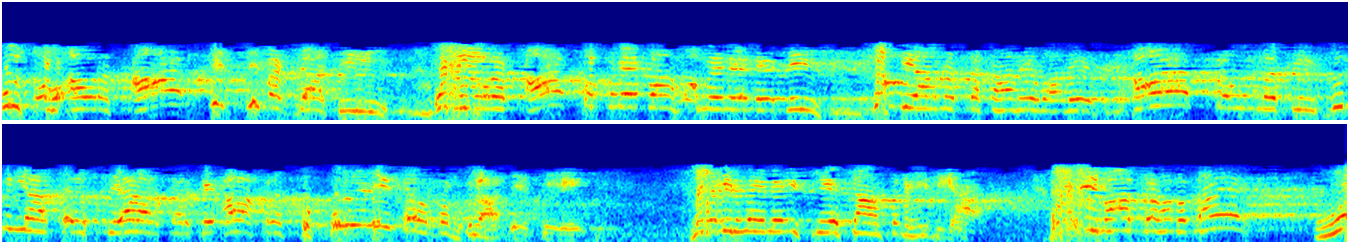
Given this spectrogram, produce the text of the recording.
اس عورت آپ کی چمٹ جاتی؟ وہ عورت آپ اپنے باہوں میں لے لیتی تو قیامت تک آنے والے آپ کو انتی دنیا کو اختیار کر کے آخرت کو پوری طور پر بلا دیتے۔ لیکن میں نے اس لیے چانس نہیں دیا۔ ایسی بات جہاں بتائیں، وہ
